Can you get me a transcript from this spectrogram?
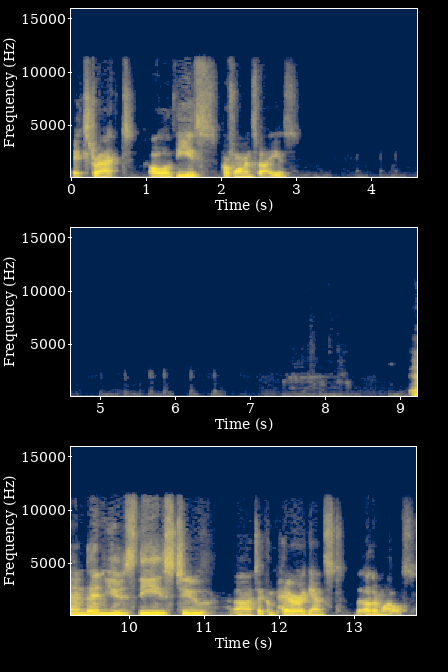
extract all of these performance values. And then use these to, uh, to compare against the other models.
